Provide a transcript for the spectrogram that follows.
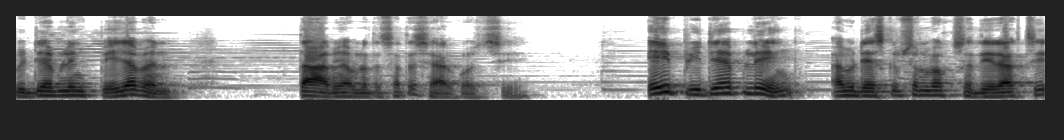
পিডিএফ লিঙ্ক পেয়ে যাবেন, তা আমি আপনাদের সাথে শেয়ার করছি। এই পিডিএফ লিঙ্ক আমি ডেসক্রিপশন বক্সে দিয়ে রাখছি,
